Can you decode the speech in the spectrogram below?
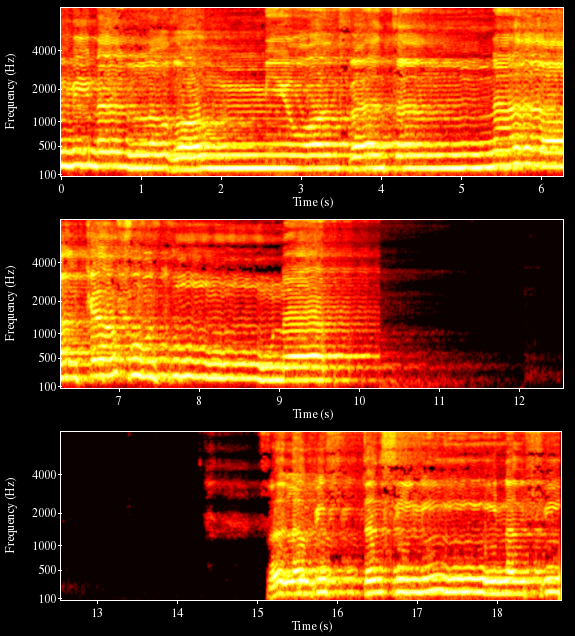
من الغم. فلبثت سنين في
